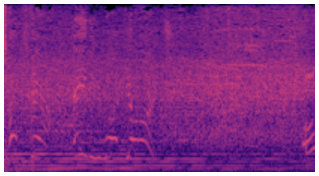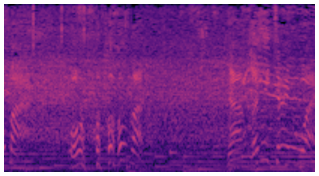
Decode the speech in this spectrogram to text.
Touchdown, 81 yards. Oh my. Oh, oh my. Now, let me tell you what.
